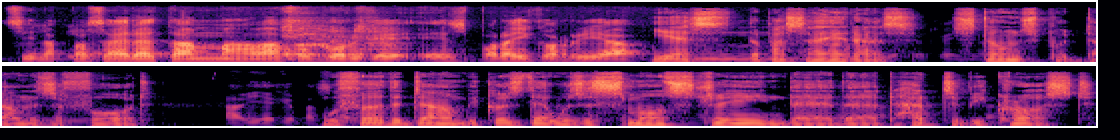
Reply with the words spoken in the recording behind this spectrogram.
Sí, las pasaderas están más abajo porque es por ahí corría. Yes, the pasaderas. stones put down as a ford, había que pasar were further down because there was a small stream there that had to be crossed.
